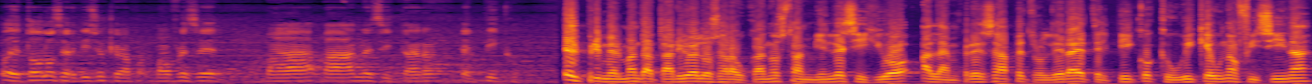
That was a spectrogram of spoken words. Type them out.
o de todos los servicios que va, a ofrecer, va, a necesitar el pico. El primer mandatario de los araucanos también le exigió a la empresa petrolera de Telpico que ubique una oficina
